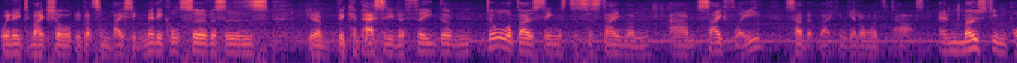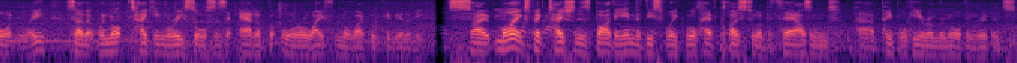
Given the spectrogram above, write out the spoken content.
We need to make sure that we've got some basic medical services, you know, the capacity to feed them, do all of those things to sustain them um, safely so that they can get on with the task. And most importantly, so that we're not taking resources out of the, or away from the local community. So my expectation is by the end of this week we'll have close to a thousand uh, people here on the Northern Rivers.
